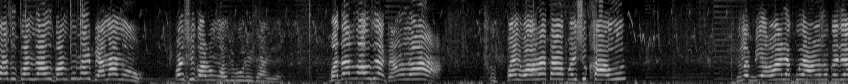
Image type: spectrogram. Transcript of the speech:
પાછું ગમ જાવું ગમતું નહીં પેનાનું પણ શું કરું, મજબૂરી થાય છે. બજાર જાવું છે ઢાંગ લેવા. પૈ વાળા તા પૈસું ખાવું? એટલે બે વાળા કોઈ આવે તો કહેજે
